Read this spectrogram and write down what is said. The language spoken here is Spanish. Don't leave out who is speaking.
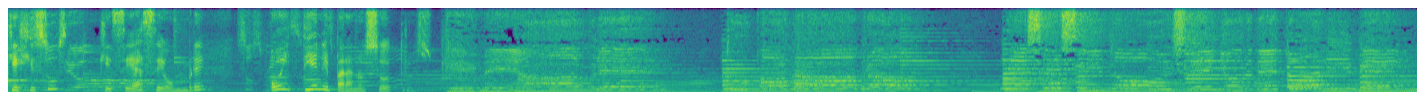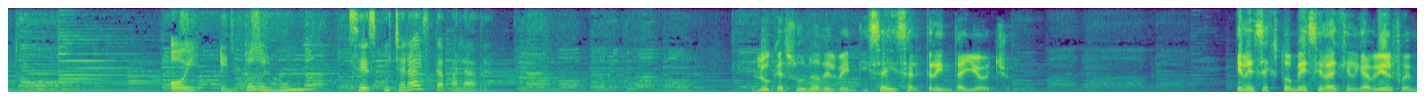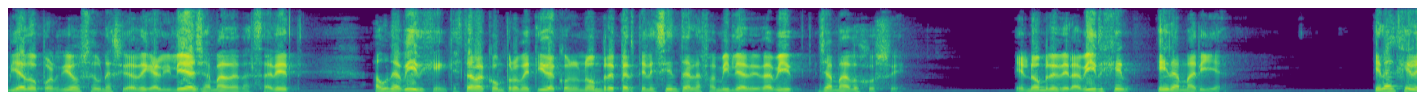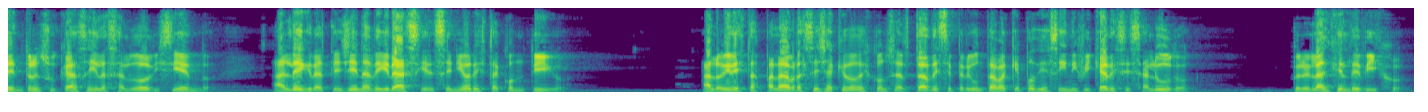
Speaker 1: que Jesús, que se hace hombre, hoy tiene para nosotros.
Speaker 2: Que me hable tu palabra, necesito hoy, Señor, de tu alimento.
Speaker 1: Hoy en todo el mundo se escuchará esta palabra.
Speaker 3: Lucas 1 del 26 al 38. En el sexto mes el ángel Gabriel fue enviado por Dios a una ciudad de Galilea llamada Nazaret, a una virgen que estaba comprometida con un hombre perteneciente a la familia de David llamado José. El nombre de la virgen era María. El ángel entró en su casa y la saludó diciendo, Alégrate llena de gracia, el Señor está contigo. Al oír estas palabras ella quedó desconcertada y se preguntaba qué podía significar ese saludo. Pero el ángel le dijo,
